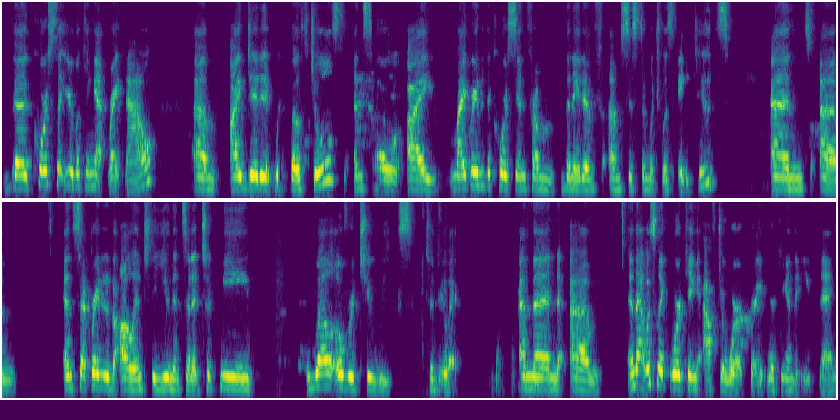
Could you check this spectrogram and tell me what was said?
the course that you're looking at right now, um, I did it with both tools. And so I migrated the course in from the native um, system, which was Etudes, and, um, and separated it all into the units. And it took me well over two weeks to do it. And then, um, and that was like working after work, right? Working in the evening.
